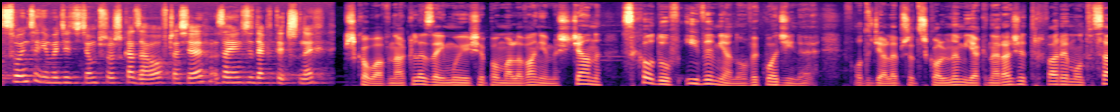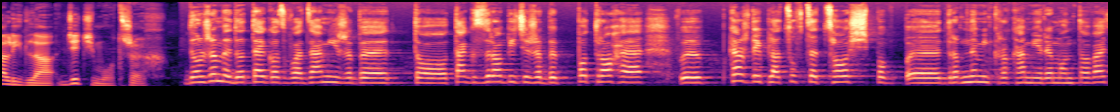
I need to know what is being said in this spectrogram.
słońce nie będzie dzieciom przeszkadzało w czasie zajęć dydaktycznych. Szkoła w Nakle zajmuje się pomalowaniem ścian, schodów i wymianą wykładziny. W oddziale przedszkolnym jak na razie trwa remont sali dla dzieci młodszych. Dążymy do tego z władzami, żeby to tak zrobić, żeby po trochę w każdej placówce coś po, e, drobnymi krokami remontować,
